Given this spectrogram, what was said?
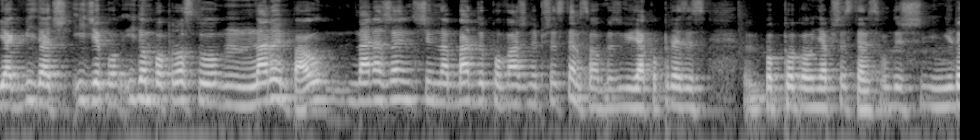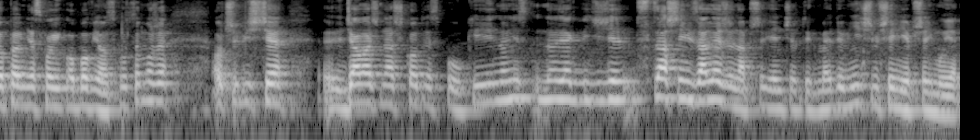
jak widać idzie, idą po prostu mm, na rympał, narażając się na bardzo poważne przestępstwa, jako prezes popełnia przestępstwo, gdyż nie dopełnia swoich obowiązków, co może oczywiście y, działać na szkodę spółki. No, nie, no jak widzicie, strasznie mi zależy na przyjęciu tych mediów, niczym się nie przejmuję.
